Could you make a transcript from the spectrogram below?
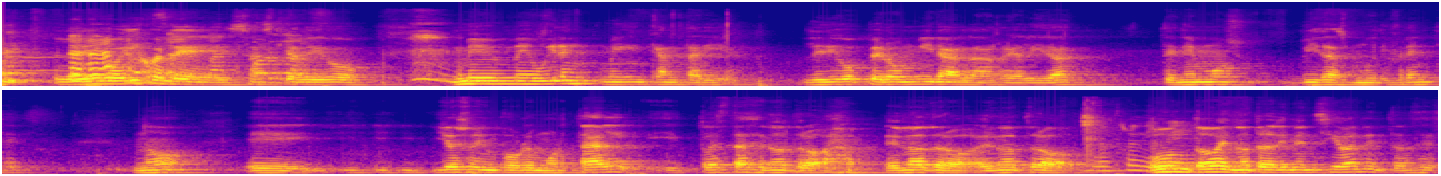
le digo, híjole, Saskia, le digo, me, me, hubiera- me encantaría. Le digo, pero mira, la realidad, tenemos vidas muy diferentes, ¿no? Eh, yo soy un pobre mortal y tú estás en otro, en otro, en otro En otro nivel. punto, en otra dimensión, entonces,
